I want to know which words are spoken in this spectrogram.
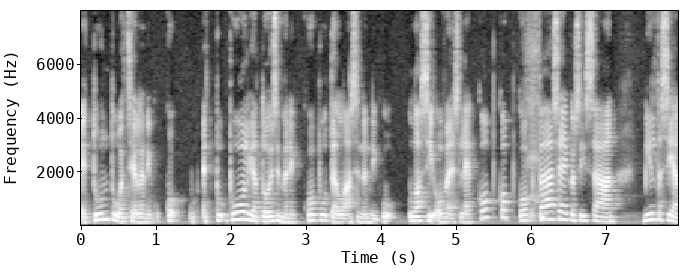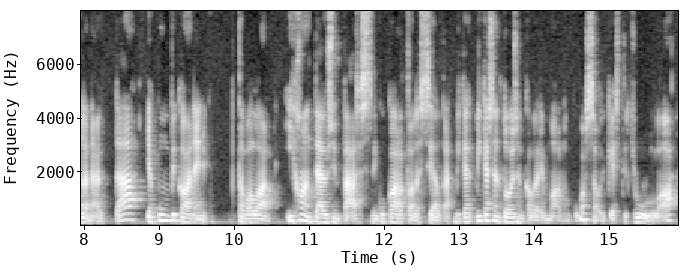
että tuntuu, että siellä niinku, että puoli ja toisemme niin koputellaan sinne niinku lasioveen silleen kop, kop, kop, pääseekö sisään, miltä siellä näyttää, ja kumpikaan ei niinku tavallaan ihan täysin pääse niinku kartalle sieltä, että mikä, mikä sen toisen kaverin maailmankuvassa oikeasti rullaa.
